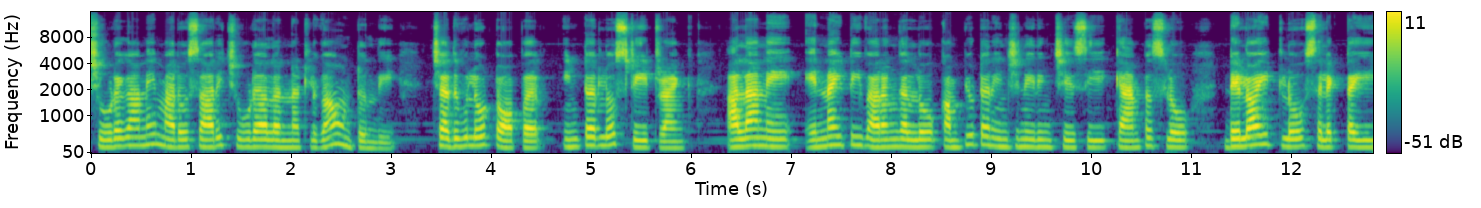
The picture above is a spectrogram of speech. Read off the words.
చూడగానే మరోసారి చూడాలన్నట్లుగా ఉంటుంది. చదువులో టాపర్ ఇంటర్లో స్టేట్ ర్యాంక్. అలానే ఎన్ఐటి వరంగల్లో కంప్యూటర్ ఇంజనీరింగ్ చేసి క్యాంపస్లో డెలాయిట్లో సెలెక్ట్ అయ్యి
